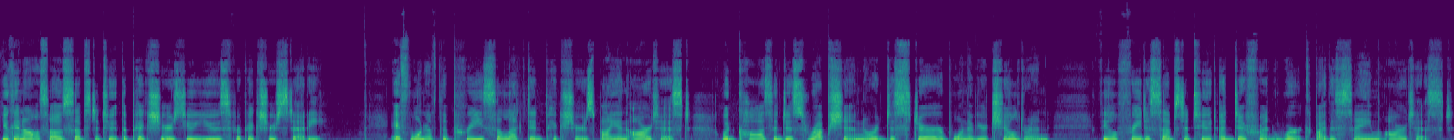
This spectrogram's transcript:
You can also substitute the pictures you use for picture study. If one of the pre selected pictures by an artist would cause a disruption or disturb one of your children, feel free to substitute a different work by the same artist.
